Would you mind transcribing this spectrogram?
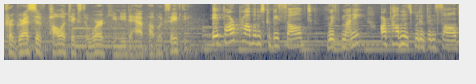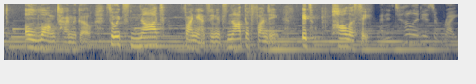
progressive politics to work, you need to have public safety. If our problems could be solved with money, our problems would have been solved a long time ago. So it's not financing, it's not the funding, it's policy. And until it is a right.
